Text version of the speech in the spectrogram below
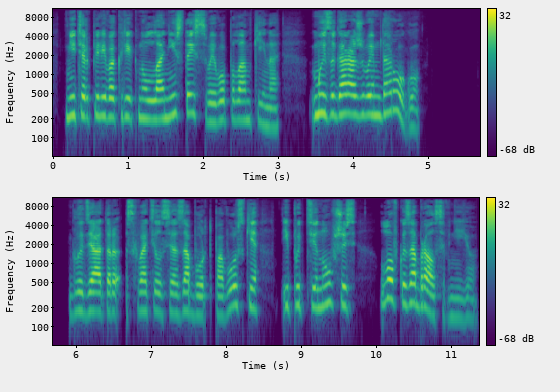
— нетерпеливо крикнул Ланиста из своего паланкина. «Мы загораживаем дорогу!» Гладиатор схватился за борт повозки и, подтянувшись, ловко забрался в нее.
